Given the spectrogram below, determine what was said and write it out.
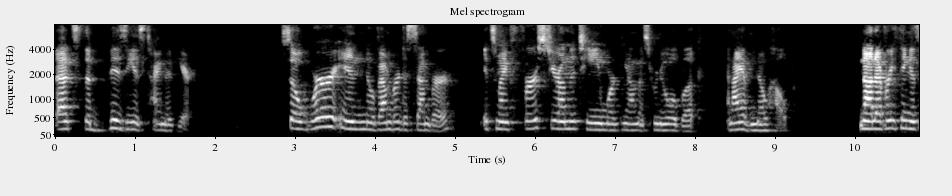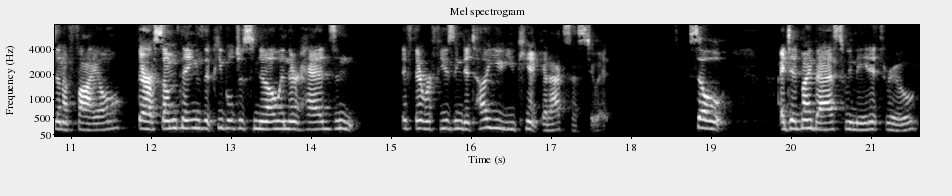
That's the busiest time of year. So we're in November, December. It's my first year on the team working on this renewal book, and I have no help. Not everything is in a file. There are some things that people just know in their heads, and if they're refusing to tell you, you can't get access to it. So I did my best. We made it through.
